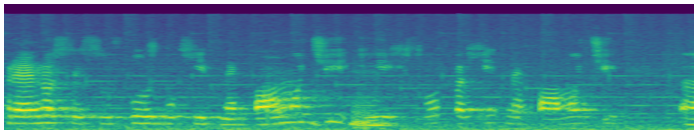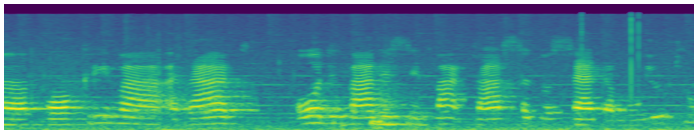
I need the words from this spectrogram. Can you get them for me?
prenose se u službu hitne pomoći mm. i služba hitne pomoći pokriva rad od 22 časa do 7 ujutru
